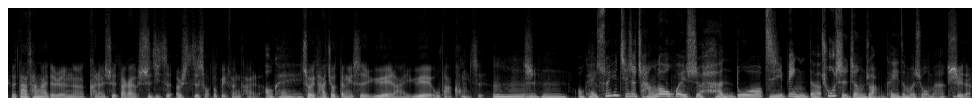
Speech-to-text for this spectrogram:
可是大肠癌的人呢，可能是大概有十几只、二十只手都被分开了。，OK，所以他就等于是越来越无法控制。嗯哼是嗯哼，OK，所以其实肠漏会是很多疾病的初始症状，可以这么说吗？是的，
